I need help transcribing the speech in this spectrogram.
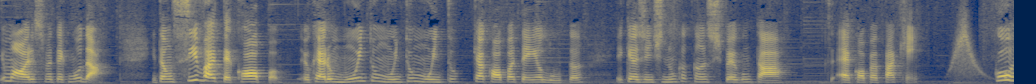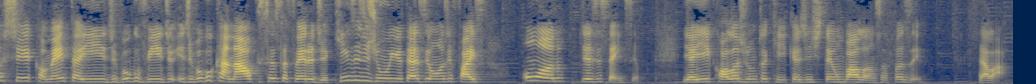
e uma hora isso vai ter que mudar. Então, se vai ter Copa, eu quero muito, muito, muito que a Copa tenha luta e que a gente nunca canse de perguntar é Copa para quem. Curte, comenta aí, divulga o vídeo e divulga o canal que sexta-feira, dia 15 de junho, Tese 11 faz um ano de existência. E aí cola junto aqui que a gente tem um balanço a fazer. Até lá!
